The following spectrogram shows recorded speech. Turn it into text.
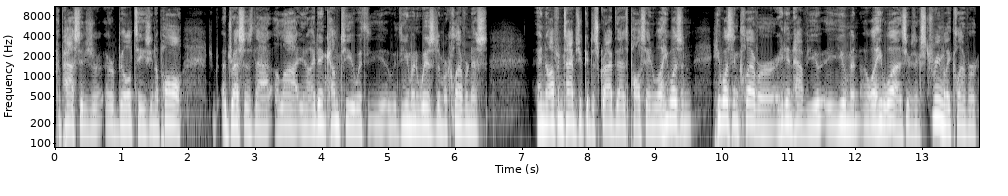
capacities or, or, abilities. You know, Paul addresses that a lot. You know, I didn't come to you with with human wisdom or cleverness, and oftentimes you could describe that as Paul saying, "Well, he wasn't he wasn't clever. he didn't have human. Well, he was. He was extremely clever."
